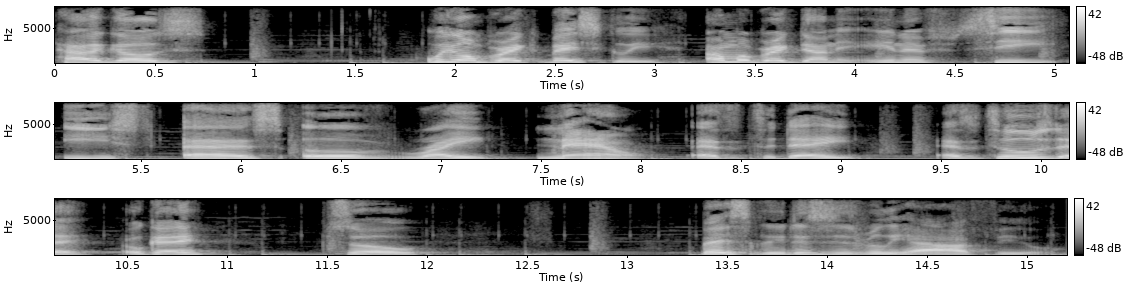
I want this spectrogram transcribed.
How it goes. We're gonna break basically, I'm gonna break down the NFC East as of right now, as of today, as of Tuesday, okay? So basically this is just really how I feel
